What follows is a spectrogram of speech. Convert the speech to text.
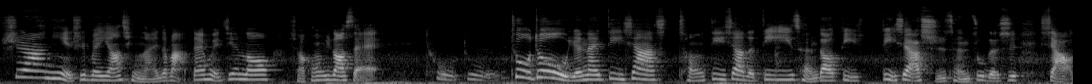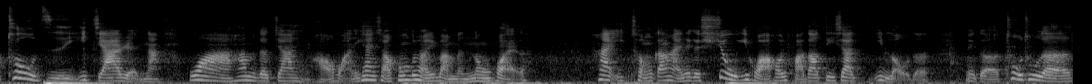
是啊，你也是被邀请来的吧？待会见喽。小空遇到谁？兔兔，兔兔，原来地下从地下的第一层到地地下十层住的是小兔子一家人呐！哇，他们的家很豪华。你看，小空不小心把门弄坏了，他一从刚才那个咻一滑，会滑到地下一楼的那个兔兔的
